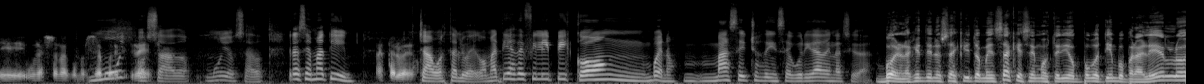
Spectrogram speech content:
eh, una zona comercial Muy osado, muy osado. Gracias, Mati. Hasta luego. Chau, hasta luego. Matías de Filipis con, bueno, más hechos de inseguridad en la ciudad. Bueno, la gente nos ha escrito mensajes, hemos tenido poco tiempo para leerlos.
